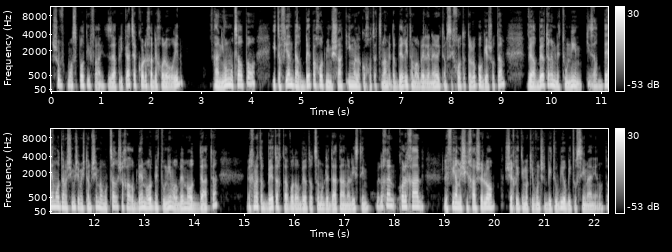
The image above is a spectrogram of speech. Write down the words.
שוב כמו ספוטיפיי, זה אפליקציה כל אחד יכול להוריד, הניהול מוצר פה התאפיין בהרבה פחות ממשק עם הלקוחות עצמם, לדבר איתם הרבה, לנהל איתם שיחות, אתה לא פוגש אותם, והרבה יותר עם נתונים, כי זה הרבה מאוד אנשים שמשתמשים במוצר, יש לך הרבה מאוד נתונים, הרבה מאוד דאטה, ולכן אתה בטח תעבוד הרבה יותר צמוד ל data אנליסטים, ולכן כל אחד לפי המשיכה שלו, שהחליט אם הכיוון של B2B או B2C מעניין אותו.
